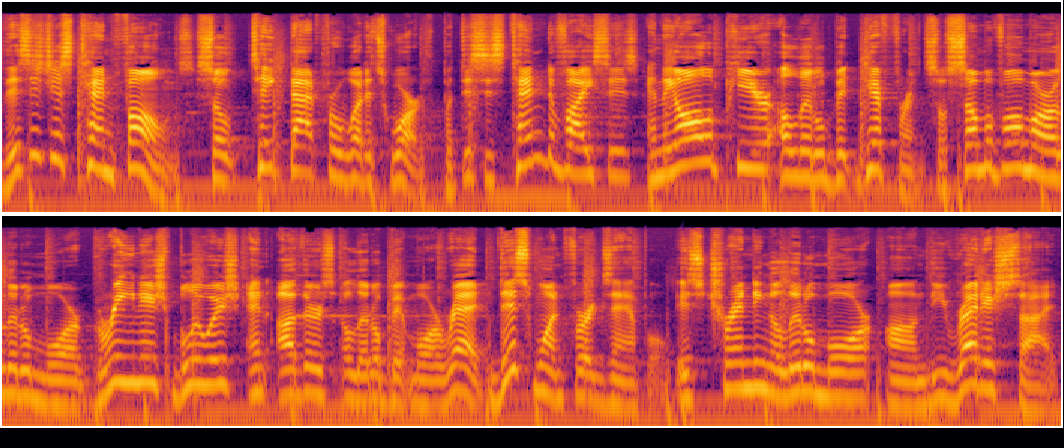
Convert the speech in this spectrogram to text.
this is just 10 phones, so take that for what it's worth. But this is 10 devices, and they all appear a little bit different. So some of them are a little more greenish, bluish, and others a little bit more red. This one, for example, is trending a little more on the reddish side.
